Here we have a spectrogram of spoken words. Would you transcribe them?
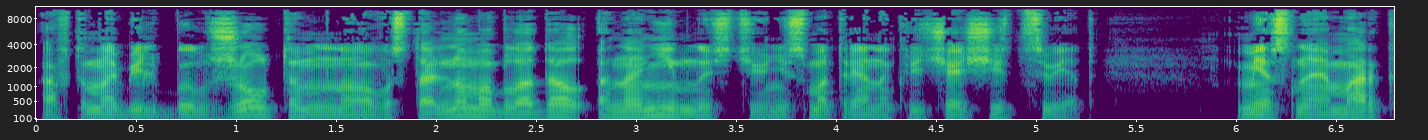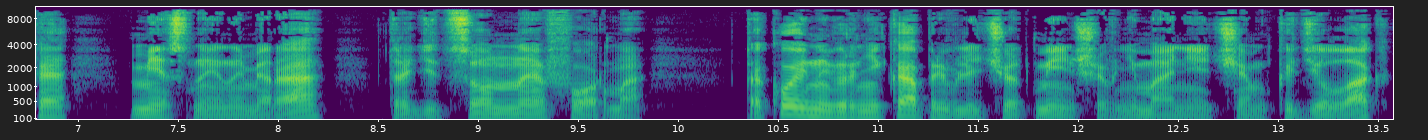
Автомобиль был желтым, но в остальном обладал анонимностью, несмотря на кричащий цвет. Местная марка, местные номера, традиционная форма. Такой наверняка привлечет меньше внимания, чем Кадиллак,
